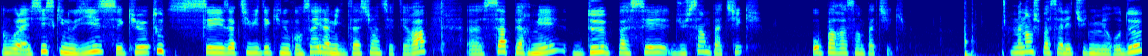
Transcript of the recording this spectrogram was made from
Donc voilà, ici ce qu'ils nous disent, c'est que toutes ces activités qu'ils nous conseillent, la méditation, etc., euh, ça permet de passer du sympathique au parasympathique. Maintenant, je passe à l'étude numéro 2. Euh,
